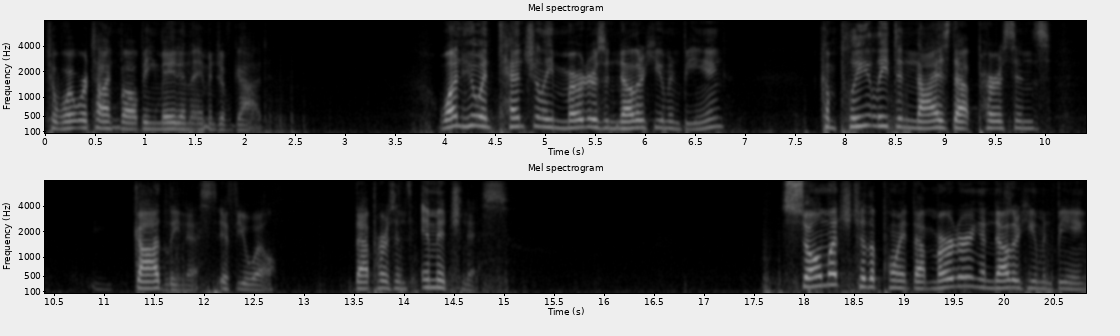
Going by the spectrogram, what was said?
to what we're talking about being made in the image of God. One who intentionally murders another human being completely denies that person's godliness, if you will, that person's imageness. So much to the point that murdering another human being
